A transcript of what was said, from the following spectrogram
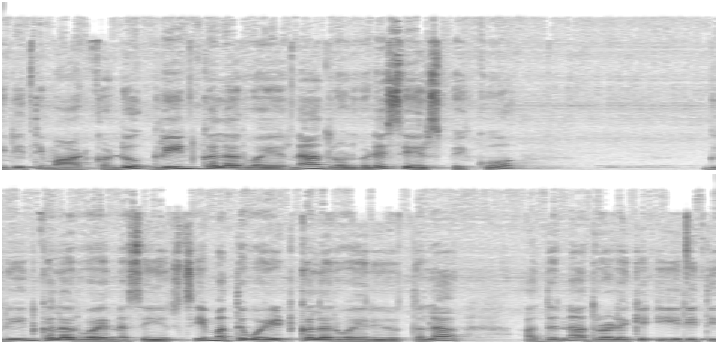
ಈ ರೀತಿ ಮಾಡ್ಕೊಂಡು ಗ್ರೀನ್ ಕಲರ್ ವೈರ್ನ ಅದರೊಳಗಡೆ ಸೇರಿಸ್ಬೇಕು. ಗ್ರೀನ್ ಕಲರ್ ವೈರ್ನ ಸೇರಿಸಿ, ಮತ್ತು ವೈಟ್ ಕಲರ್ ವೈರ್ ಇರುತ್ತಲ್ಲ, ಅದನ್ನು ಅದರೊಳಗೆ ಈ ರೀತಿ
